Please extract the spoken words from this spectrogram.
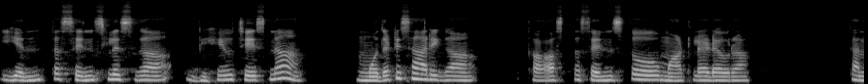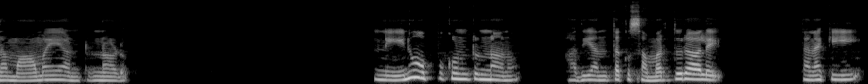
ఎంత సెన్స్లెస్గా బిహేవ్ చేసినా మొదటిసారిగా కాస్త సెన్స్తో మాట్లాడావురా. తన మామయ్య అంటున్నాడు. నేను ఒప్పుకుంటున్నాను. అది అంతకు సమర్థురాలే. తనకి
